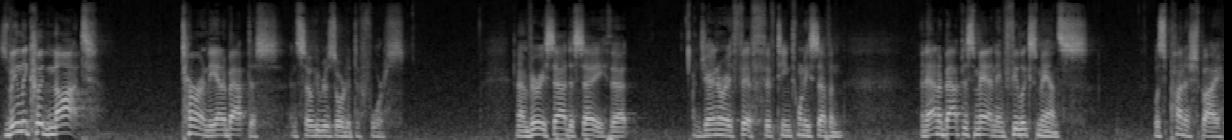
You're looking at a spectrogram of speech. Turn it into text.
Zwingli could not turn the Anabaptists, and so he resorted to force. And I'm very sad to say that on January 5th, 1527, an Anabaptist man named Felix Manz was punished by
